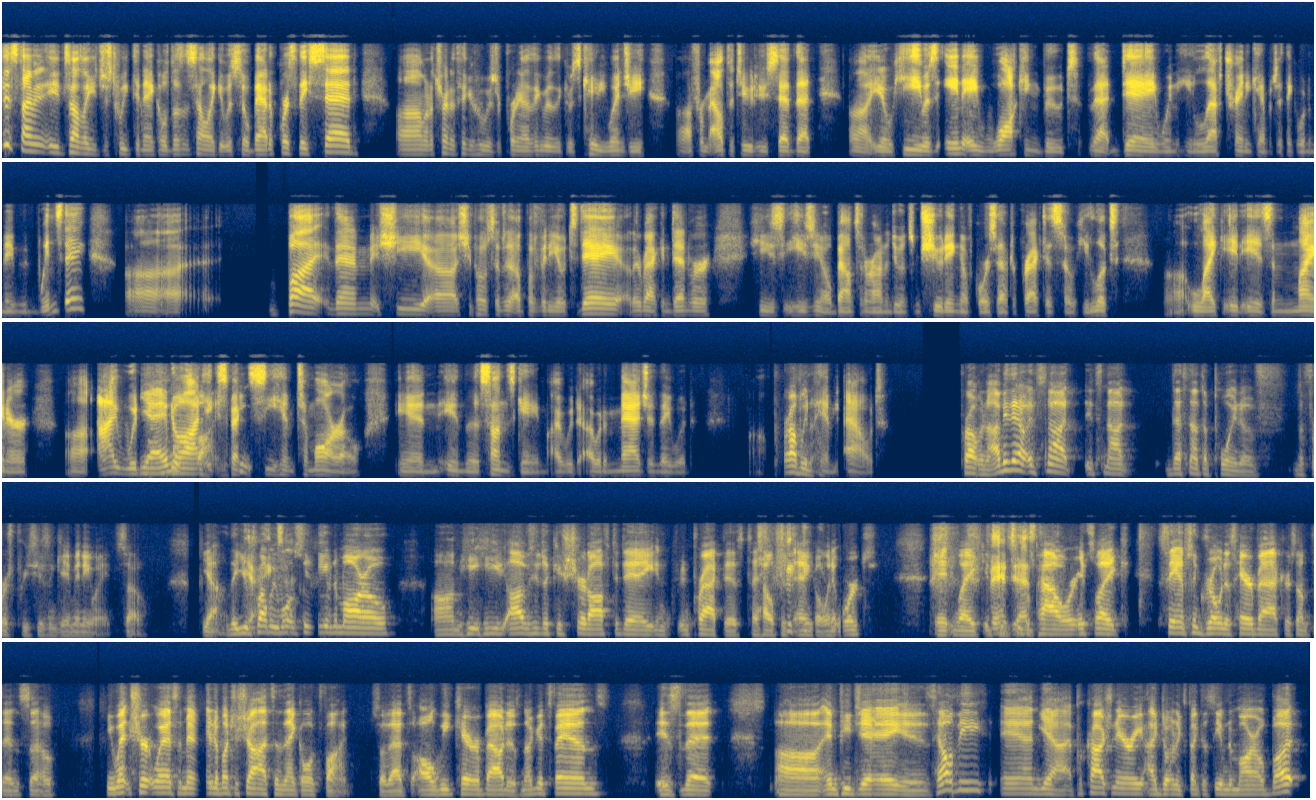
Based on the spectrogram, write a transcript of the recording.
this time it, it sounds like he just tweaked an ankle. It doesn't sound like it was so bad. Of course, they said, um, I'm trying to think of who was reporting. I think it was, it was Katy Winge uh, from Altitude who said that, uh, you know, he was in a walking boot that day when he left training camp, which I think would have maybe been Wednesday. Uh, but then she uh, she posted up a video today. They're back in Denver. He's he's you know bouncing around and doing some shooting, of course, after practice. So he looks uh, like it is a minor. Uh, I would Yeah, not expect He- to see him tomorrow in in the Suns game. I would I would imagine they would Probably him out. Probably not. I mean, it's not. It's not. That's not the point of the first preseason game anyway. So, yeah, you Yeah, probably won't see him tomorrow. Um, he he obviously took his shirt off today in, in practice to help his ankle, and it worked. It like it's a Fantastic. superpower. It's like Samson growing his hair back or something. So he went shirtless and made a bunch of shots, and his ankle looked fine. So that's all we care about as Nuggets fans, is that uh, MPJ is healthy and yeah, precautionary. I don't expect to see him tomorrow, but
